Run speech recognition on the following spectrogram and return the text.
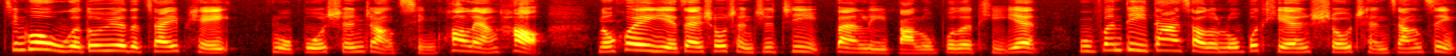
经过五个多月的栽培，萝卜生长情况良好。农会也在收成之际办理拔萝卜的体验，五分地大小的萝卜田收成将近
